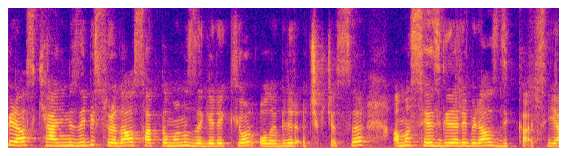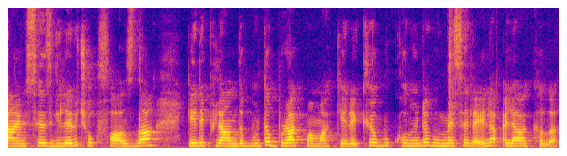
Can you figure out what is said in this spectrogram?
biraz kendinizi bir süre daha saklamanız da gerekiyor olabilir açıkçası. Ama sezgilere biraz dikkat. Yani sezgileri çok fazla geri planda burada bırakmamak gerekiyor. Bu konuyla, bu meseleyle alakalı.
